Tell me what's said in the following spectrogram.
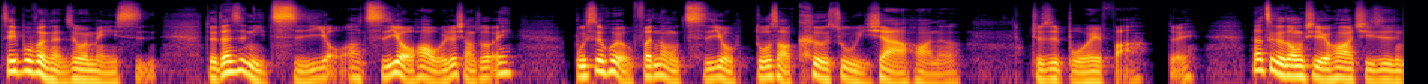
这一部分可能是会没事，对。但是你持有啊，持有的话，我就想说，哎，不是会有分那种持有多少克数以下的话呢，就是不会罚，对。那这个东西的话，其实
